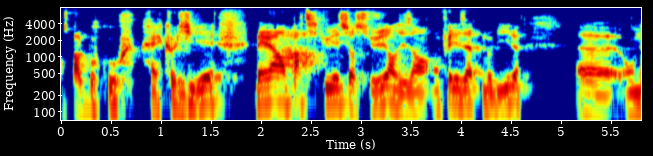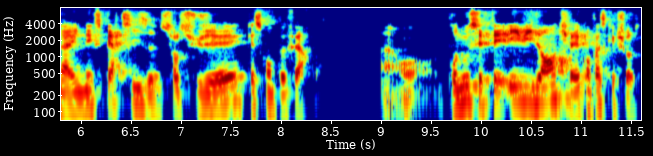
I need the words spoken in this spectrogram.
on se parle beaucoup avec Olivier, mais là en particulier sur ce sujet en disant on fait des apps mobiles, euh, on a une expertise sur le sujet, qu'est-ce qu'on peut faire euh, Pour nous, c'était évident qu'il fallait qu'on fasse quelque chose.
